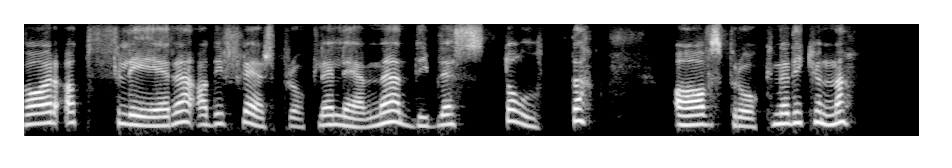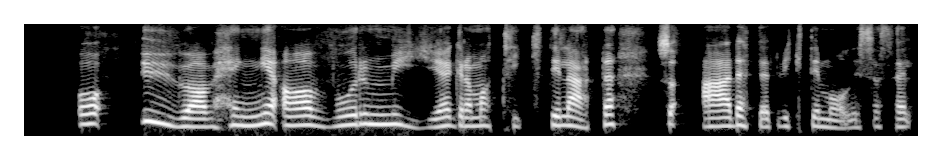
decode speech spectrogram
var at flere av de flerspråklige elevene de ble stolte av språkene de kunne. Og uavhengig av hvor mye grammatikk de lærte, så er dette et viktig mål i seg selv.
